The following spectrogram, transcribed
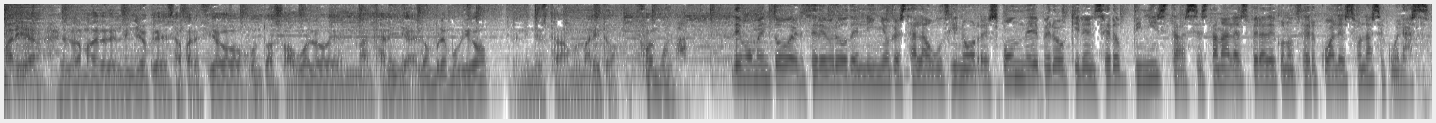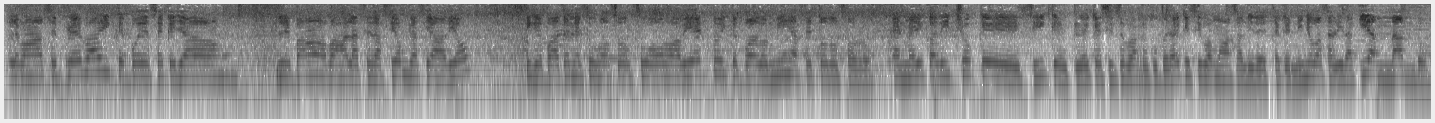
María es la madre del niño que desapareció junto a su abuelo en Manzanilla. El hombre murió, el niño estaba muy malito. Fue en Huelva. De momento, el cerebro del niño que está en la UCI no responde, pero quieren ser optimistas. Están a la espera de conocer cuáles son las secuelas. Le van a hacer pruebas y que puede ser que ya le van a bajar la sedación, gracias a Dios, y que pueda tener sus ojos, abiertos y que pueda dormir y hacer todo solo. El médico ha dicho que sí, que cree que sí se va a recuperar y que sí vamos a salir de este, que el niño va a salir de aquí andando.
